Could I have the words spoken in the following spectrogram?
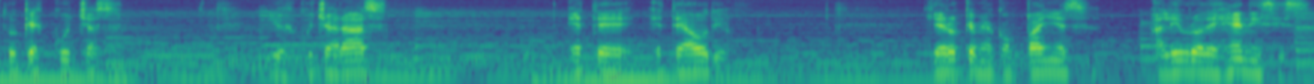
tú que escuchas y escucharás este, este audio, quiero que me acompañes al libro de Génesis,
